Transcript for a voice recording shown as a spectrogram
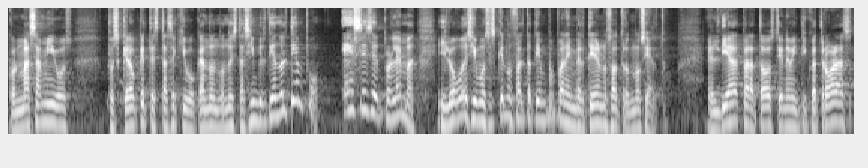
con más amigos, pues creo que te estás equivocando en donde estás invirtiendo el tiempo. Ese es el problema. Y luego decimos, es que nos falta tiempo para invertir en nosotros, no es cierto. El día para todos tiene 24 horas,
